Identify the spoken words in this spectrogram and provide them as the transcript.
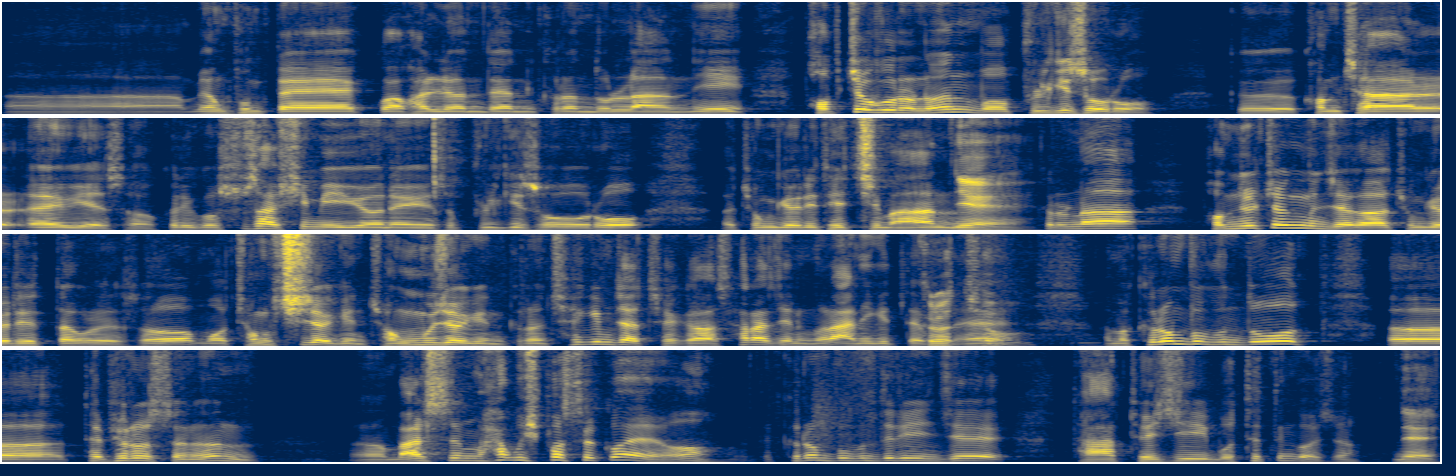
아, 명품백과 관련된 그런 논란이 법적으로는 뭐 불기소로 그 검찰에 의해서 그리고 수사심의위원회에 의해서 불기소로 종결이 됐지만 예. 그러나 법률적 문제가 종결이 됐다고 해서 뭐 정치적인 정무적인 그런 책임 자체가 사라지는 건 아니기 때문에 그렇죠. 아마 그런 부분도 어, 대표로서는 어, 말씀하고 싶었을 거예요. 그런 부분들이 이제 다 되지 못했던 거죠. 네.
